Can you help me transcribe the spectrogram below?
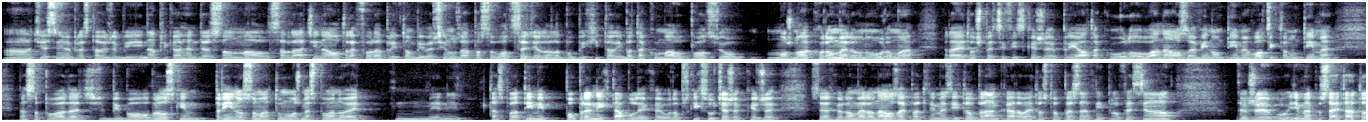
a tiež si neviem predstaviť, že by napríklad Henderson mal sa vrátiť na Old Trafford a pritom by väčšinu zápasov odsedel, alebo by chytal iba takú malú porciu, možno ako Romero. No u Romera je to špecifické, že prijal takú úlohu a naozaj v inom týme, v hoci ktorom týme, dá sa povedať, by bol obrovským prínosom a tu môžeme spomenúť aj mm, tá spoda tými popredných tabuliek v európskych súťažach, keďže Sergio Romero naozaj patrí medzi top brankárov, je to 100% profesionál. Takže uvidíme, ako sa aj táto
